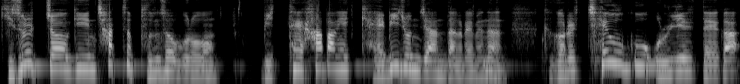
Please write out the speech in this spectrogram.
기술적인 차트 분석으로 밑에 하방에 갭이 존재한다 그러면은 그거를 채우고 올릴 때가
